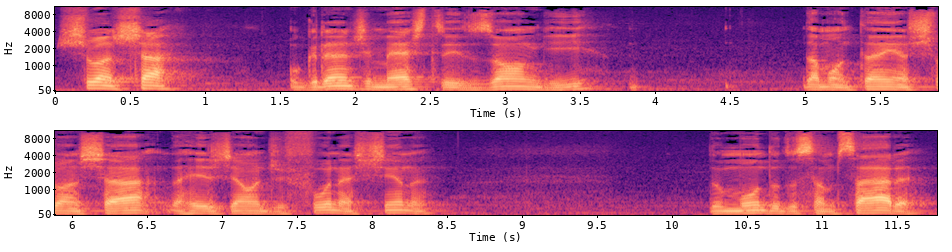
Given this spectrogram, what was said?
Xuansha, o grande mestre Zongyi da montanha Xuansha, da região de Fu, na China, do mundo do Samsara,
